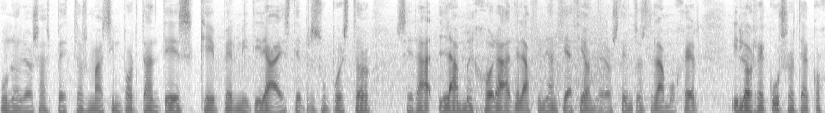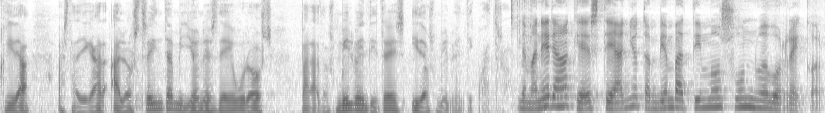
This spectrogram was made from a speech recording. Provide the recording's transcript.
Uno de los aspectos más importantes que permitirá este presupuesto será la mejora de la financiación de los centros de la mujer y los recursos de acogida hasta llegar a los 30 millones de euros para 2023 y 2024. De manera que este año también batimos un nuevo récord.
